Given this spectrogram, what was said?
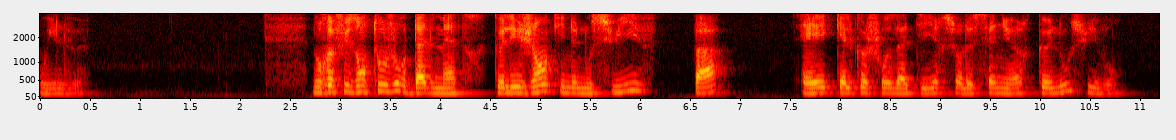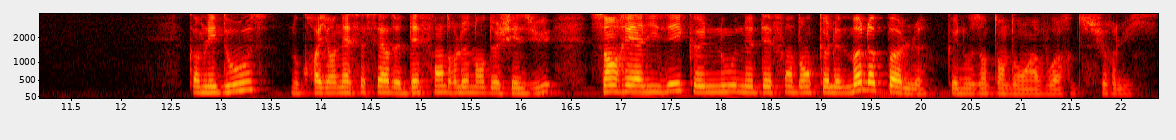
où il veut. Nous refusons toujours d'admettre que les gens qui ne nous suivent pas aient quelque chose à dire sur le Seigneur que nous suivons. Comme les douze, nous croyons nécessaire de défendre le nom de Jésus sans réaliser que nous ne défendons que le monopole que nous entendons avoir sur lui.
